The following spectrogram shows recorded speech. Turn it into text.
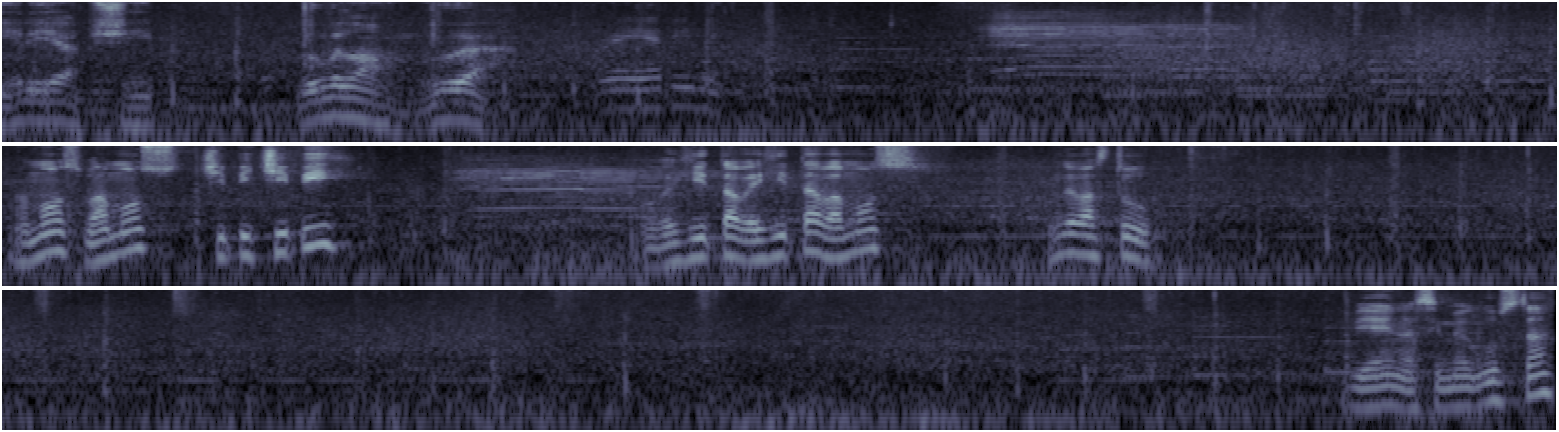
Giddy up, sheep. Move along. Vamos, vamos, chipi chipi. Ovejita, ovejita, vamos. ¿Dónde vas tú? Bien, así me gusta.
